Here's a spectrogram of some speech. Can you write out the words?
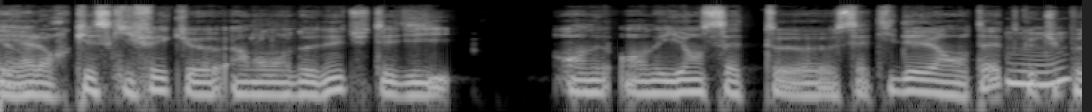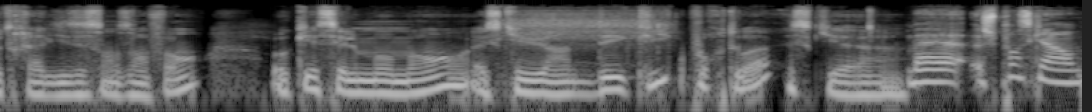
Et alors, qu'est-ce qui fait qu'à un moment donné, tu t'es dit, en, en ayant cette, euh, cette idée-là en tête, que Mhm. tu peux te réaliser sans enfant, ok, c'est le moment. Est-ce qu'il y a eu un déclic pour toi? Est-ce qu'il y a... Bah, je pense qu'il y a un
